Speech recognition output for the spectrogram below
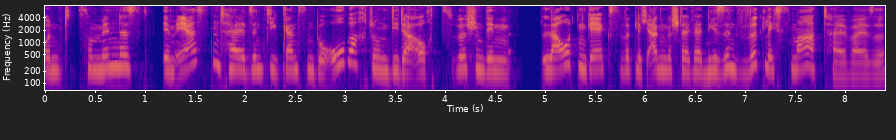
und zumindest im ersten Teil sind die ganzen Beobachtungen, die da auch zwischen den lauten Gags wirklich angestellt werden, die sind wirklich smart teilweise.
